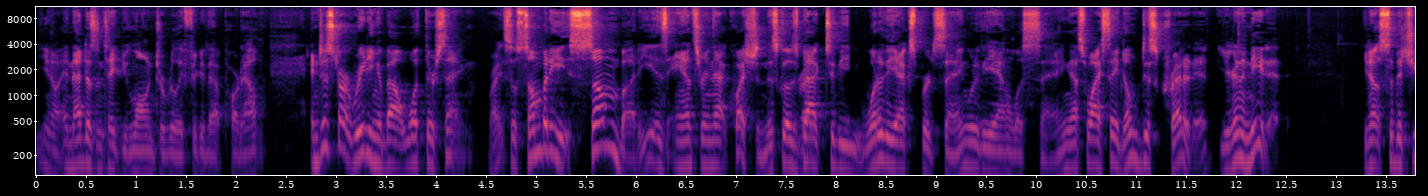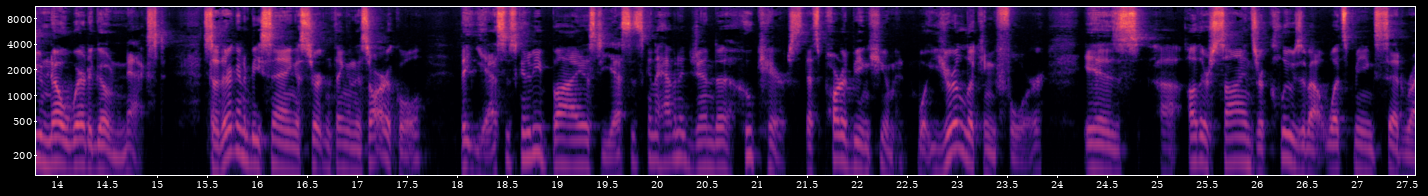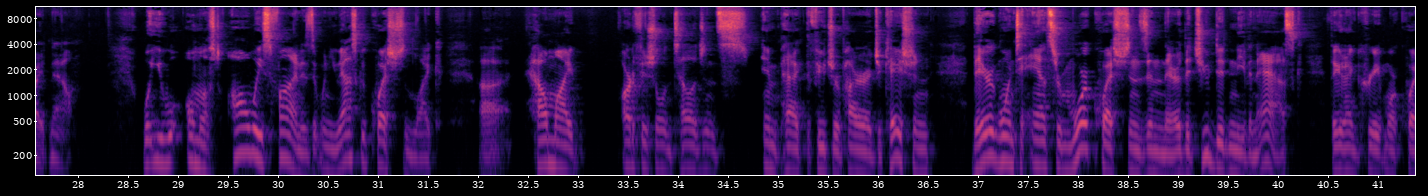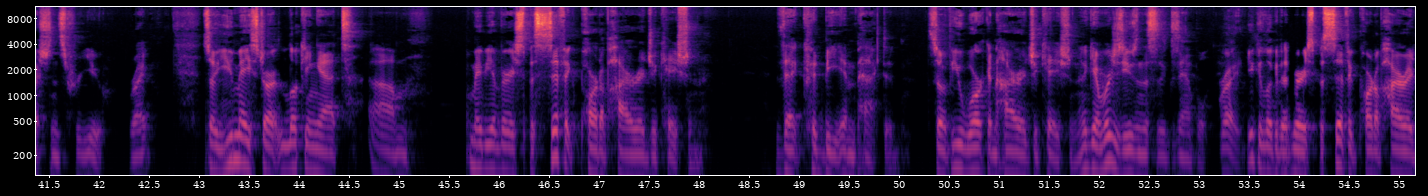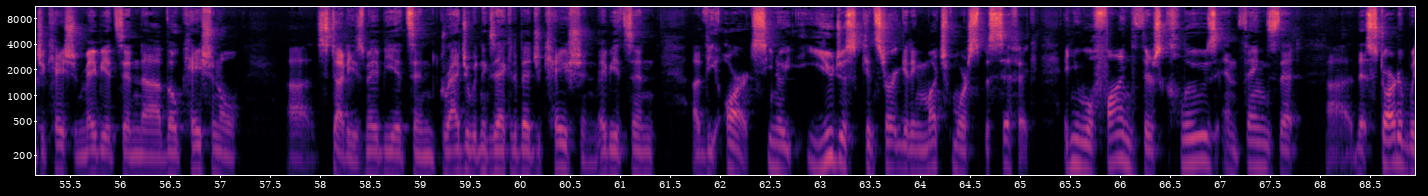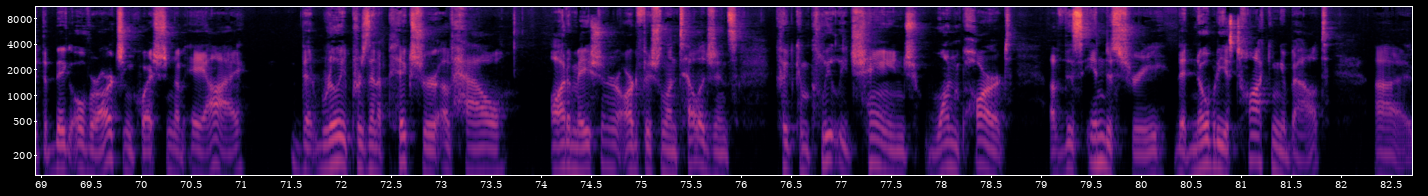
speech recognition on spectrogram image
you know, and that doesn't take you long to really figure that part out and just start reading about what they're saying right so somebody somebody is answering that question this goes right. back to the what are the experts saying what are the analysts saying that's why i say don't discredit it you're going to need it you know so that you know where to go next so they're going to be saying a certain thing in this article that yes it's going to be biased yes it's going to have an agenda who cares that's part of being human what you're looking for is uh, other signs or clues about what's being said right now what you will almost always find is that when you ask a question like uh, how might artificial intelligence impact the future of higher education, they're going to answer more questions in there that you didn't even ask. They're going to create more questions for you, right? So you may start looking at um, maybe a very specific part of higher education that could be impacted. So if you work in higher education, and again, we're just using this as an example, right? You can look at a very specific part of higher education. Maybe it's in uh, vocational uh, studies. Maybe it's in graduate and executive education. Maybe it's in uh, the arts. You know, you just can start getting much more specific, and you will find that there's clues and things that uh, that started with the big overarching question of AI that really present a picture of how automation or artificial intelligence could completely change one part of this industry that nobody is talking about uh,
